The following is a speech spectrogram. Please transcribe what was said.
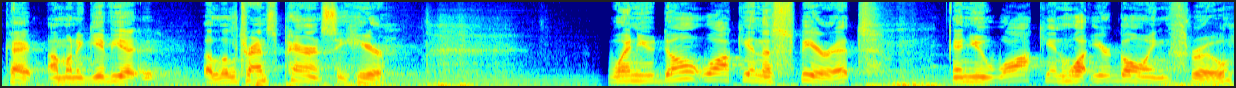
Okay, I'm going to give you a, little transparency here. When you don't walk in the Spirit and you walk in what you're going through,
